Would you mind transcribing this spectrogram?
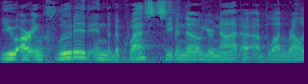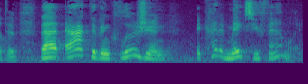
you are included in the bequests, even though you're not a, a blood relative. That act of inclusion, it kind of makes you family.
